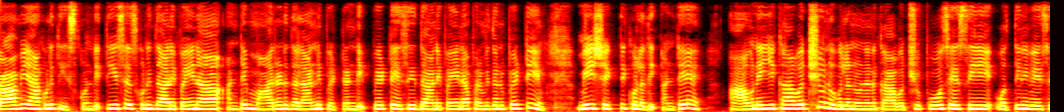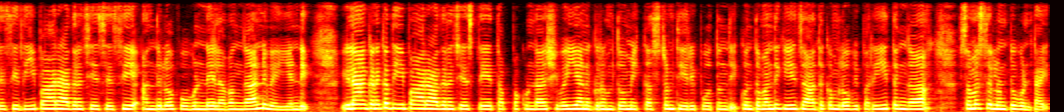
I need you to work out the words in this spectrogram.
రావి ఆకుని తీసుకోండి. తీసేసుకుని దానిపైన అంటే మారేడు దళాన్ని పెట్టండి. పెట్టేసి దానిపైన ప్రమిదను పెట్టి మీ శక్తి కొలది. అంటే ఆవు నెయ్యి కావచ్చు నువ్వుల నూనెను కావచ్చు పోసేసి ఒత్తిని వేసేసి దీపారాధన చేసేసి అందులో పువ్వుండే లవంగాన్ని వేయండి. ఇలా కనుక దీపారాధన చేస్తే తప్పకుండా శివయ్య అనుగ్రహంతో మీ కష్టం తీరిపోతుంది. కొంతమందికి జాతకంలో విపరీతంగా సమస్యలు ఉంటూ ఉంటాయి.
